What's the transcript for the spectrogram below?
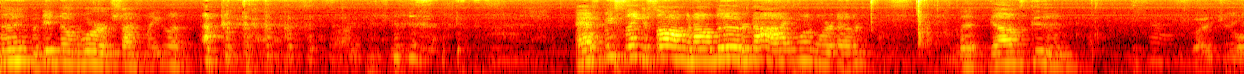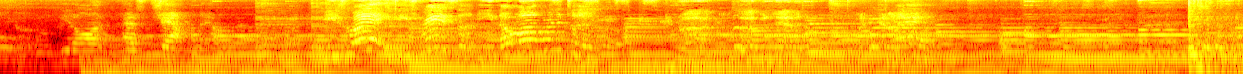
I knew the tune, but didn't know the words. So I made one. Thank you, Jesus. Ask me to sing a song, and I'll do it or die, one way or another. But God's good. Thank you, Lord. We'll get on and have some shouting now. He's raised. He's risen. He's no longer in the tomb. Right, level-headed. Amen.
